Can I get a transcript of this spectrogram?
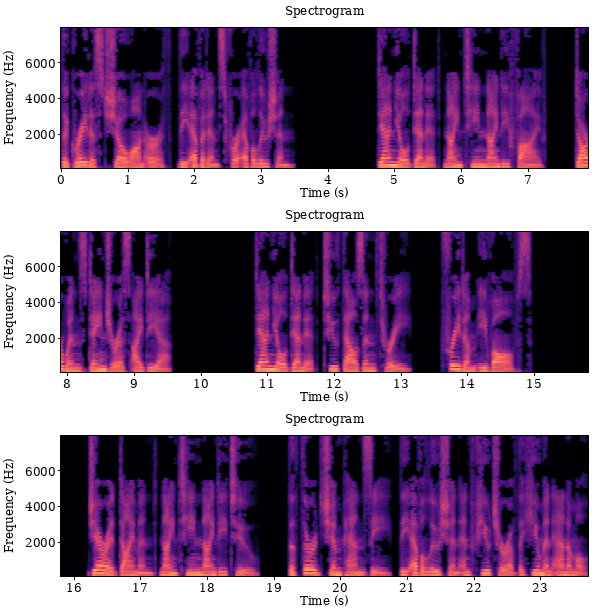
The Greatest Show on Earth, The Evidence for Evolution. Daniel Dennett 1995. Darwin's Dangerous Idea. Daniel Dennett 2003. Freedom Evolves. Jared Diamond 1992. The Third Chimpanzee, The Evolution and Future of the Human Animal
